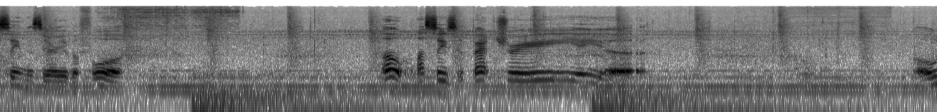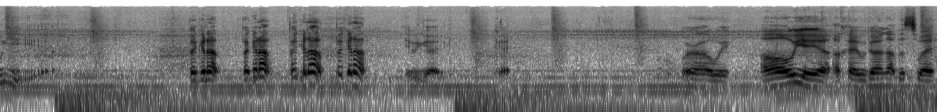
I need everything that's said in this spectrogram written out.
I've seen this area before. Oh, I see some battery. Yeah. Oh yeah. Pick it up, pick it up, pick it up, pick it up. Here we go. Okay. Where are we? Oh yeah. Okay, we're going up this way.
